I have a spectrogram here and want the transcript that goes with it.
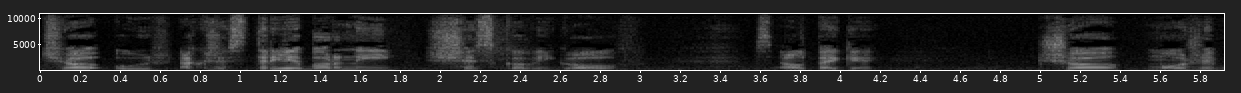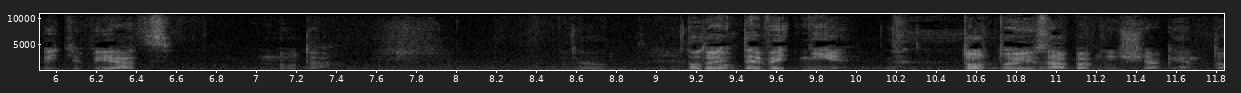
Čo už, akože strieborný šeskový Golf z LPG. Čo môže byť viac nuda? To Toto. je, to je, nie. Toto je zábavnejšie, ako hento.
